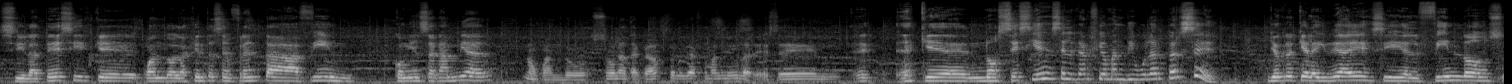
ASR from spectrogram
si la tesis que cuando la gente se enfrenta a Finn comienza a cambiar, No, cuando son atacados por el garfio mandibular, es el... es, es que no sé si es el garfio mandibular per se. Yo creo que la idea es si el Finn los,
